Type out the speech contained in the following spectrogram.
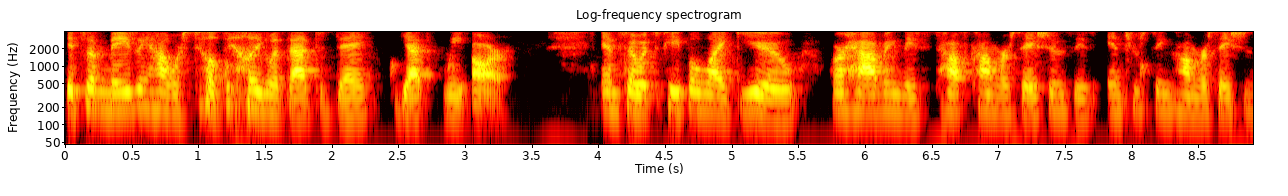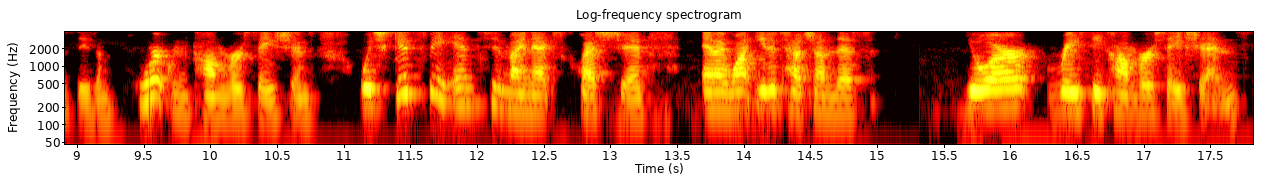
it's amazing how we're still dealing with that today yet we are And so it's people like you who are having these tough conversations, these interesting conversations, these important conversations, which gets me into my next question. And I want you to touch on this your racy conversations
